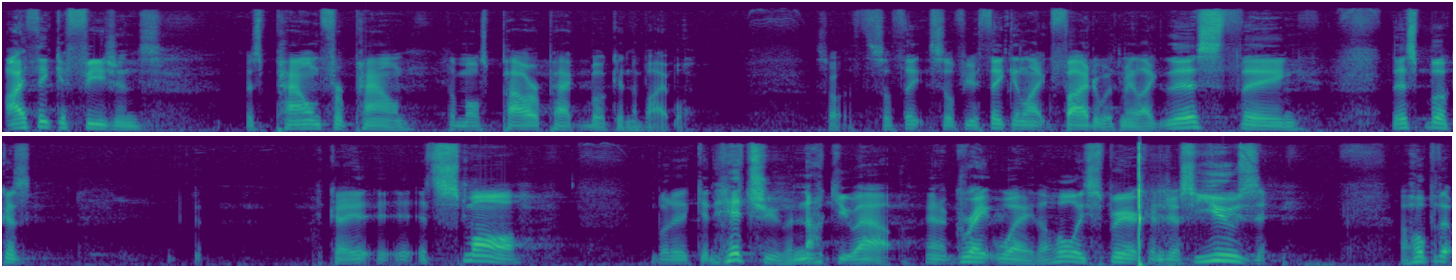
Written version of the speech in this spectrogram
I think Ephesians is pound for pound the most power packed book in the Bible. So, so, th- so if you're thinking like fighter with me, like this thing, this book is, okay, it, it's small, but it can hit you and knock you out in a great way. The Holy Spirit can just use it. I hope that,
